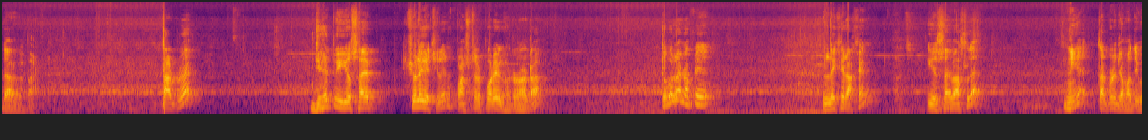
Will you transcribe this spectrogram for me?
দেওয়ার ব্যাপার। তারপরে যেহেতু ইও সাহেব চলে গেছিলেন পাঁচটার পরের ঘটনাটা, তো বললেন, আপনি লিখে রাখেন। ইও সাহেব আসলে নিয়ে তারপরে জমা দিব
